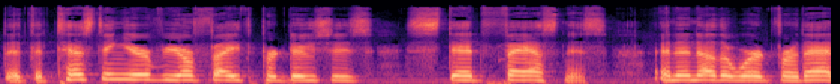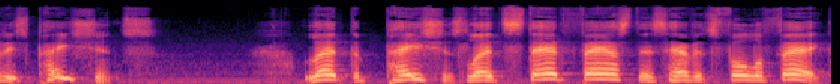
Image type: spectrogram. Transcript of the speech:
that the testing of your faith produces steadfastness. And another word for that is patience. Let the patience, let steadfastness have its full effect,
